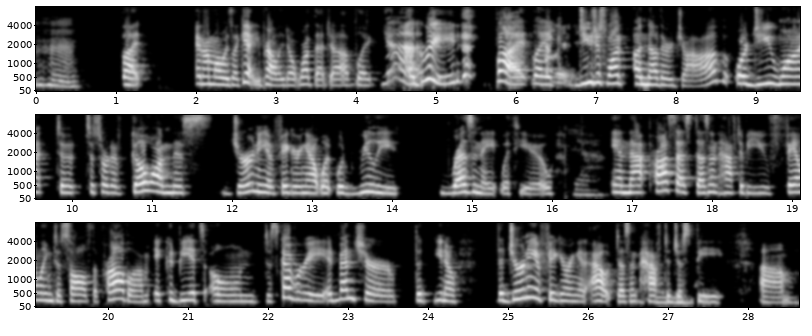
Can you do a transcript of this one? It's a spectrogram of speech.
Hmm but and i'm always like yeah you probably don't want that job. Like Yeah. agreed. But like Valid. do you just want another job? Or do you want to to sort of go on this journey of figuring out what would really resonate with you Yeah. and that process doesn't have to be you failing to solve the problem it could be its own discovery adventure the you know the journey of figuring it out doesn't have to Mhm. just be um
